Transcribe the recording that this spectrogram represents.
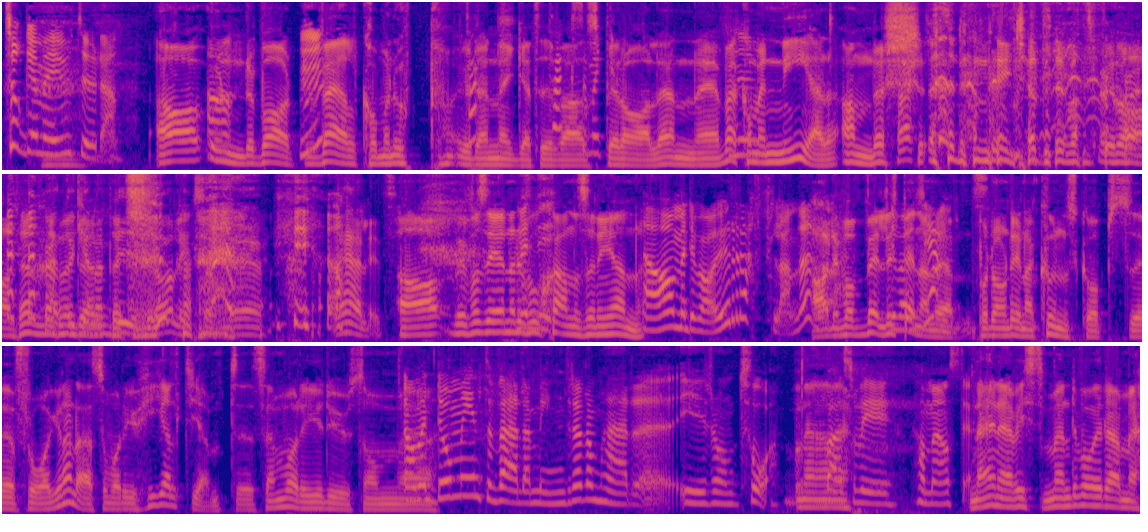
tog jag mig ut ur den. Ja, underbart. Välkommen upp ur den negativa Tack så mycket. spiralen. Eh, Välkommen ner, Anders, den negativa spiralen. Skönt att kunna bidra liksom. Är härligt. Ja, vi får se när du Men får det- chansen igen. Ja, men det var ju rafflande. Ja, det var väldigt Det var spännande. jämnt. På de rena kunskapsfrågorna där så var det ju helt jämnt. Sen var det ju du som... Ja, eh, men de är inte värda mindre de här eh, i rond två. Nej. Bara så vi har med oss det. Nej, nej visst, men det var ju det här med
